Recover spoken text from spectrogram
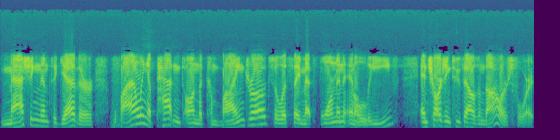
mashing them together filing a patent on the combined drug so let's say metformin and aleve and charging $2000 for it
